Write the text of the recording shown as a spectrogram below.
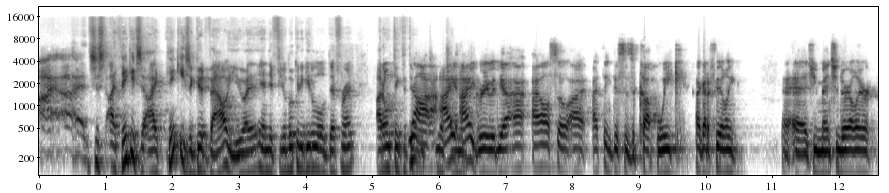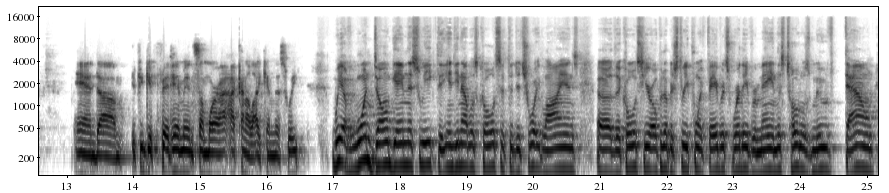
I, I, just I think it's I think he's a good value. and if you're looking to get a little different, I don't think that. No, I, I agree with you. I, I also I, I think this is a Kupp week. I got a feeling as you mentioned earlier. And um, if you could fit him in somewhere, I, I kind of like him this week. We have one dome game this week. The Indianapolis Colts at the Detroit Lions. Uh, the Colts here opened up as three point favorites where they've remained. This total's moved down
